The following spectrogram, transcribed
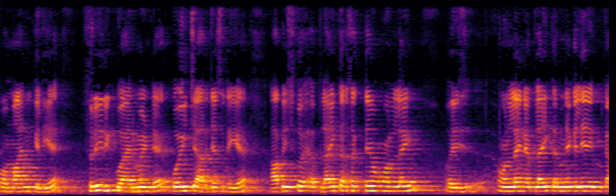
ओमान के लिए। फ्री रिक्वायरमेंट है, कोई चार्जेस नहीं है। आप इसको अप्लाई कर सकते हो ऑनलाइन ऑनलाइन अप्लाई करने के लिए इनका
